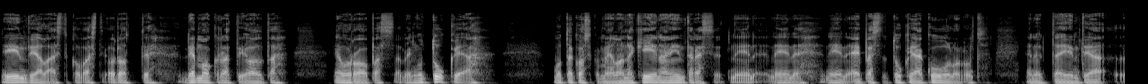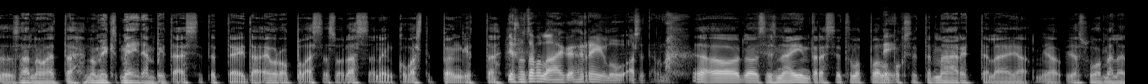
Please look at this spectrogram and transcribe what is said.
niin intialaiset kovasti odotti demokratioilta Euroopassa niin kuin tukea – mutta koska meillä on ne Kiinan intressit, niin, niin, niin eipä sitä tukea kuulunut. Ja nyt Intia sanoo, että no miksi meidän pitäisi sitten teitä eurooppalaisessa sodassa niin kovasti pönkittää. Ja se on tavallaan aika reilu asetelma. Joo, no siis nämä intressit loppujen niin. lopuksi sitten määrittelee ja, ja, ja Suomelle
